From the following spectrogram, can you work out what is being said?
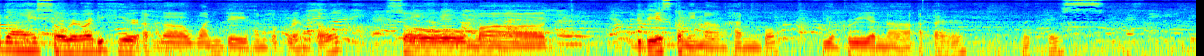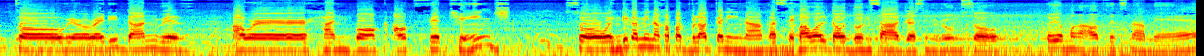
Hi guys, so we're already here at the one day handbook rental. So mag bibihis kami ng handbook, yung Korean na attire like this. So we're already done with our handbook outfit change. So hindi kami nakapag-vlog kanina kasi bawal daw dun sa dressing room. So ito yung mga outfits namin.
